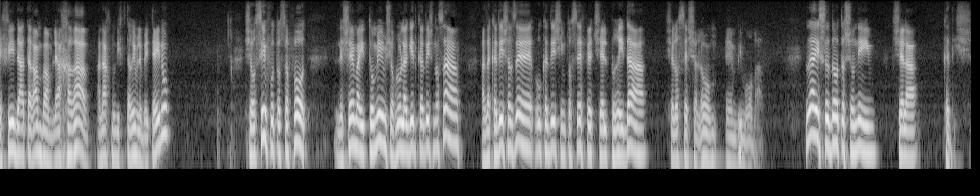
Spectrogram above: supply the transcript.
לפי דעת הרמב"ם, לאחריו אנחנו נפטרים לביתנו. שהוסיפו תוספות לשם היתומים שיוכלו להגיד קדיש נוסף, אז הקדיש הזה הוא קדיש עם תוספת של פרידה של עושה שלום במרומיו. זה היסודות השונים של הקדיש.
